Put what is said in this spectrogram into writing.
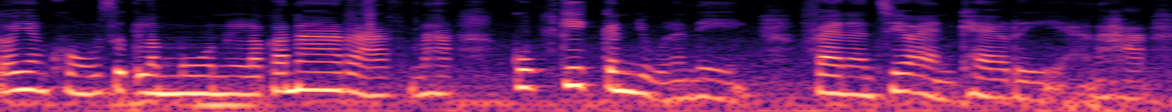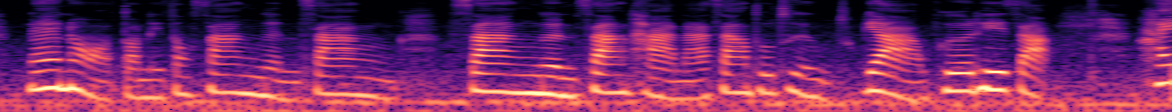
ก็ยังคงรู้สึกละมุนแล้วก็น่ารักนะคะ กุ๊กกิ๊กกันอยู่นั่นเอง financial and career นะคะ แน่นอนตอนนี้ต้องสร้างเงินสร้างสร้างเงินสร้างฐานะสร้างทุกสิ่งทุกอย่างเพื่อที่จะให้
